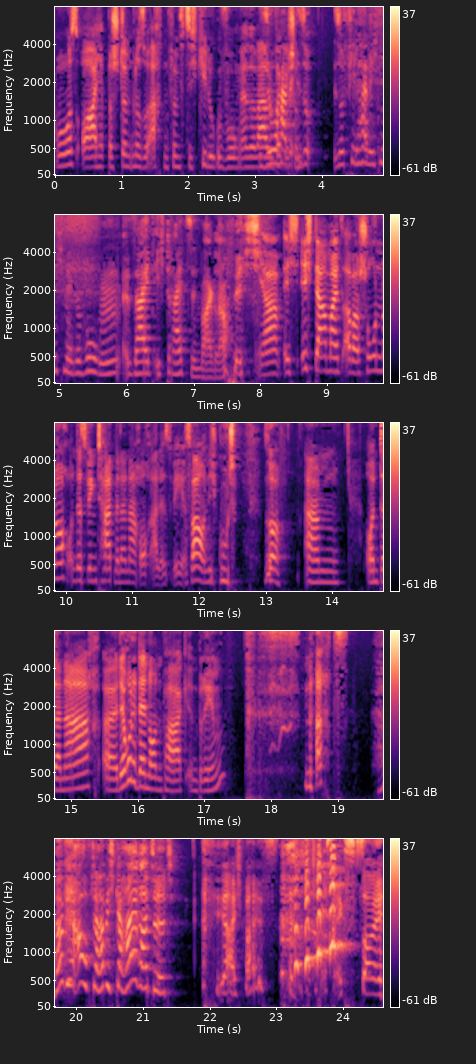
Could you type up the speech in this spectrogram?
groß. Oh, ich habe bestimmt nur so 58 Kilo gewogen. Also war so, wirklich schon so, so viel habe ich nicht mehr gewogen, seit ich 13 war, glaube ich. Ja, ich, ich damals aber schon noch und deswegen tat mir danach auch alles weh. Es war auch nicht gut. So, ähm, und danach äh, der Rhododendron-Park in Bremen. Nachts. Hör mir auf, da habe ich geheiratet. Ja, ich weiß. Sex, sorry.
